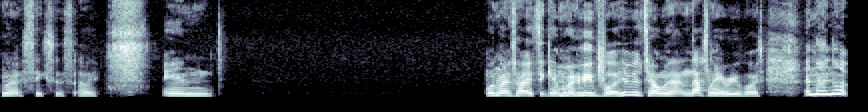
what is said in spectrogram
when I was six or so. And when I started to get my voice, he would tell me that that's not your real voice. And I know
